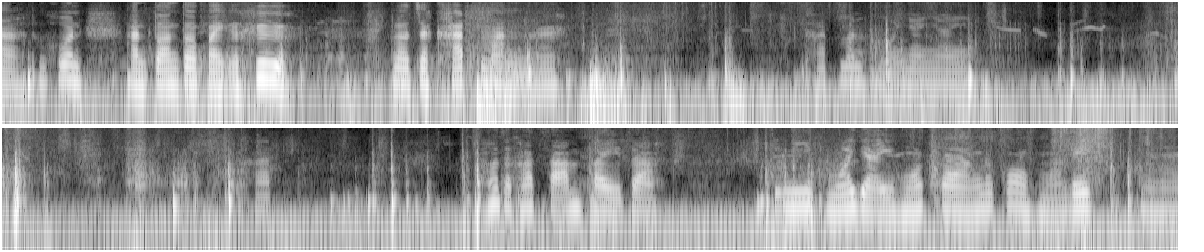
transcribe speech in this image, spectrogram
าทุกคนขั้นตอนต่อไปก็คือ เราจะคัดมันนะ คัดมันหัวใหญ่ๆคัด เขาจะคัดสามใส่จ้ะจะมีหัวใหญ่หัวกลางแล้วก็หัวเล็กนะฮะ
